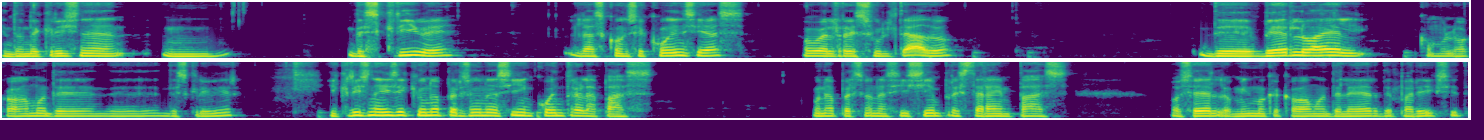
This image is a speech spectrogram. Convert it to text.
en donde Krishna mm, describe las consecuencias o el resultado de verlo a él, como lo acabamos de describir, y Krishna dice que una persona así encuentra la paz. Una persona así siempre estará en paz. O sea, lo mismo que acabamos de leer de Pariksit,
